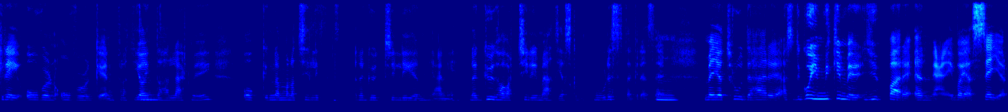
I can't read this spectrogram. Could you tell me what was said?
grej over and over again för att jag Mm. inte har lärt mig. Och när man har tydligt, när Gud tydligen, yani, när Gud har varit tydlig med att jag ska, borde sätta gränser. Mm. Men jag tror det här är, alltså det går ju mycket mer djupare än yani, vad jag säger.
